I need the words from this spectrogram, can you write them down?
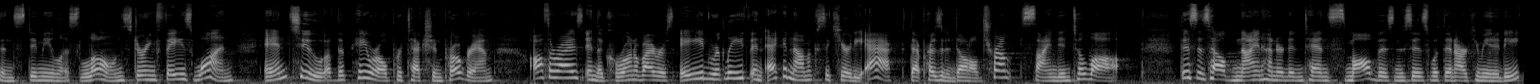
in stimulus loans during phase one and two of the payroll protection program authorized in the Coronavirus Aid, Relief, and Economic Security Act that President Donald Trump signed into law. This has helped 910 small businesses within our community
